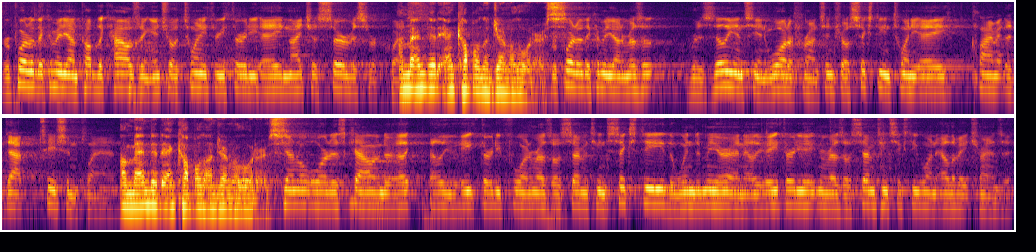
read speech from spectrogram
Report of the Committee on Public Housing, Intro 2330A, NYCHA service request. Amended and coupled on general orders. Report of the Committee on Resi- Resiliency and Waterfronts, Intro 1620A, Climate Adaptation Plan. amended and coupled on general orders. General Orders Calendar, L- LU 834 and Reso 1760, the Windermere, and LU 838 and Reso 1761, Elevate Transit.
